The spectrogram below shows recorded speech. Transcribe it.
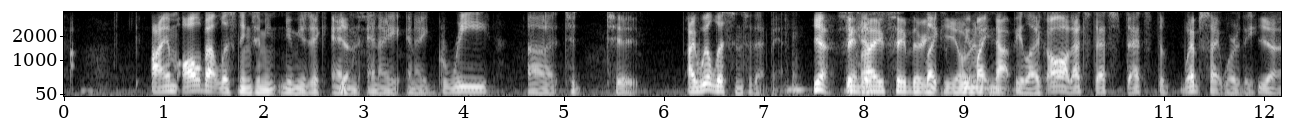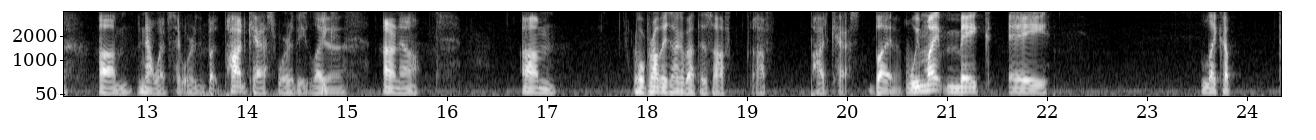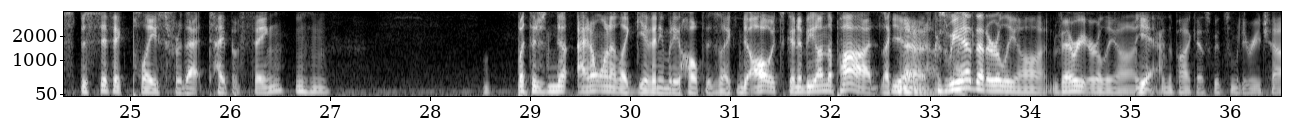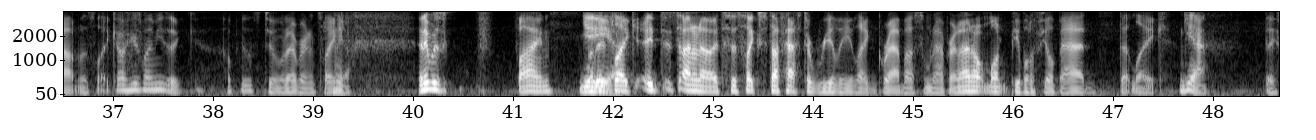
I am all about listening to new music, and Yes. and I and I agree uh, to to. I will listen to that band. Yeah, same. I because, saved their like EP we might not be like, oh, that's that's that's the website worthy. Yeah, Um, not website worthy, but podcast worthy. Like Yeah. I don't know. Um, we'll probably talk about this off off podcast, but Yeah. we might make a like a specific place for that type of thing. Mm-hmm. But there's no, I don't want to like give anybody hope. That's like, oh, it's going to be on the pod. Like, no, no, no. because we like- had that early on, very early on. Yeah. in the podcast, we had somebody reach out and was like, "Oh, here's my music. Hope you listen to it, whatever." And it's like, Yeah. and it was fine. Yeah, but yeah, it's yeah. like it's just, I don't know. It's just like stuff has to really like grab us and whatever. And I don't want people to feel bad that like Yeah. they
